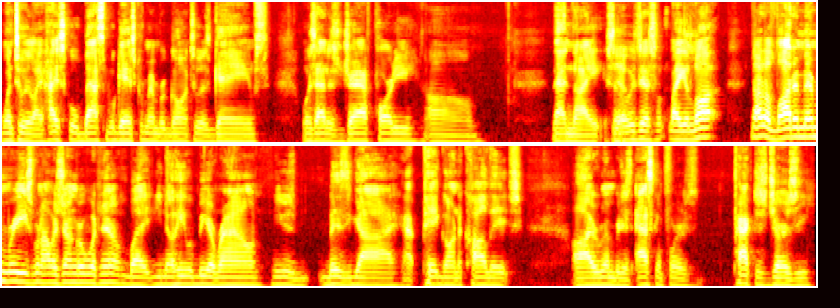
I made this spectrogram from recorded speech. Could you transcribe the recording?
went to like high school basketball games. Remember going to his games. Was at his draft party um, that night. So Yep. it was just like a lot, not a lot of memories when I was younger with him. But you know, he would be around. He was a busy guy at Pitt, going to college. Uh, I remember just asking for his practice jersey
